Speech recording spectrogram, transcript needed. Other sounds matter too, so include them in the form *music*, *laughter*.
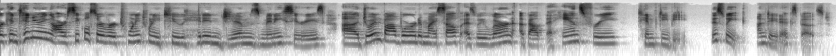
We're continuing our SQL Server 2022 Hidden Gems mini series. Uh, join Bob Woodward and myself as we learn about the hands free TempDB this week on Data Exposed.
